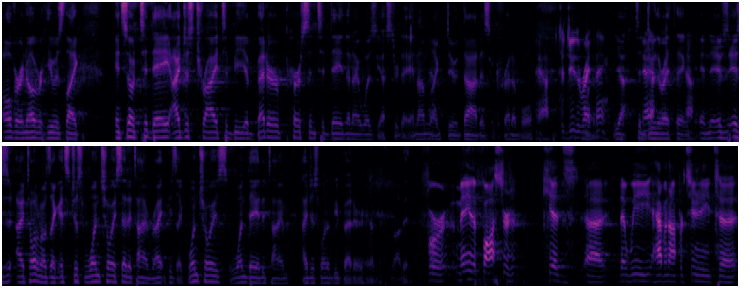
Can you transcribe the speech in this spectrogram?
over and over he was like and so today, I just try to be a better person today than I was yesterday. And I'm yeah. like, dude, that is incredible. Yeah, to do the right uh, thing. Yeah, to yeah. do the right thing. Yeah. And it is, I told him, I was like, it's just one choice at a time, right? He's like, one choice, one day at a time. I just want to be better. And I love it. For many of the foster kids uh, that we have an opportunity to,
